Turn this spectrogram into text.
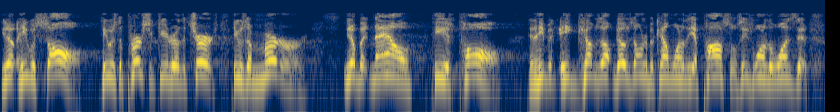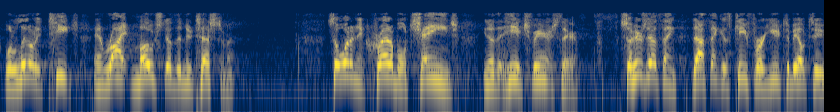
You know, he was Saul. He was the persecutor of the church. He was a murderer. You know, but now he is Paul. And he, he comes up, goes on to become one of the apostles. He's one of the ones that will literally teach and write most of the New Testament. So what an incredible change, you know, that he experienced there. So here's the other thing that I think is key for you to be able to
